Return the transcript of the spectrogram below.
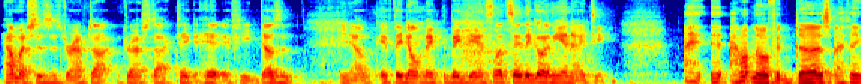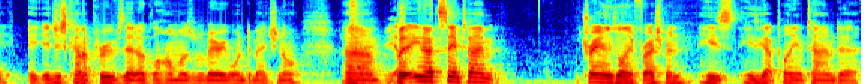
How much does his draft stock, draft stock take a hit if he doesn't? You know, if they don't make the big dance, let's say they go to the NIT. I, I don't know if it does. I think it, it just kind of proves that Oklahoma's very one dimensional. Um, Yep. But you know, at the same time, Trae Young's only a freshman. He's he's got plenty of time to,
